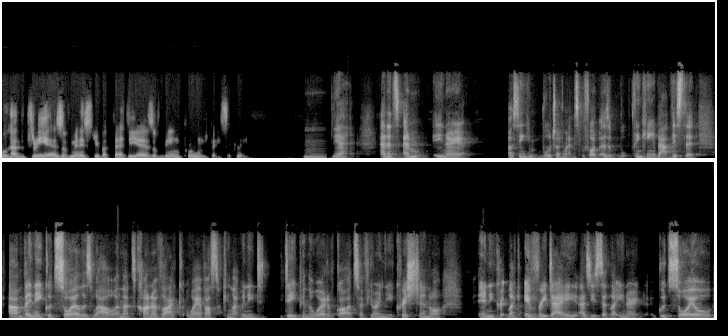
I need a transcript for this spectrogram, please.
who had three years of ministry, but 30 years of being pruned, basically. Mm, yeah. And it's, and, you know, I was thinking, we were talking about this before, but as thinking about this, that um, they need good soil as well. And that's kind of like a way of us looking like we need to deep in the word of God. So if you're a new Christian or any, like every day, as you said, like, you know, good soil,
